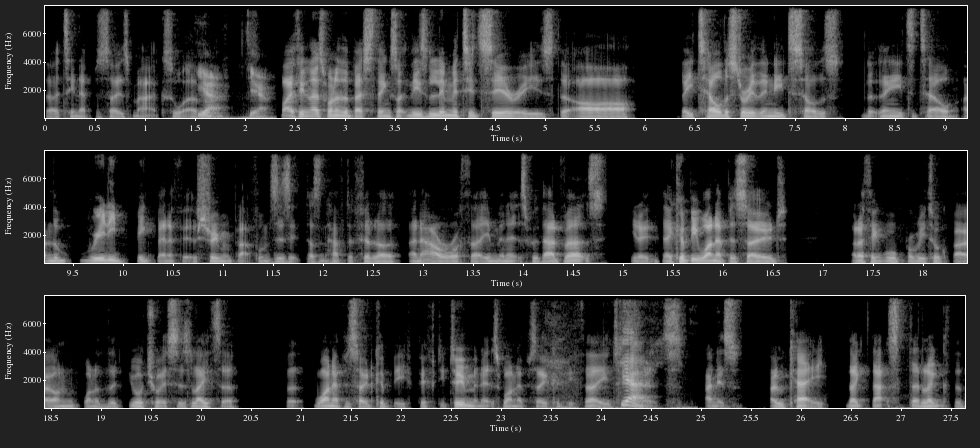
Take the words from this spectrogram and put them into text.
thirteen episodes max or whatever. Yeah. Yeah. But I think that's one of the best things, like these limited series that are they tell the story that they need to tell this that they need to tell. And the really big benefit of streaming platforms is it doesn't have to fill a, an hour or thirty minutes with adverts. You know, there could be one episode, and I think we'll probably talk about it on one of the your choices later. But one episode could be fifty-two minutes, one episode could be thirty-two Yeah. minutes, and it's okay. Like that's the length of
